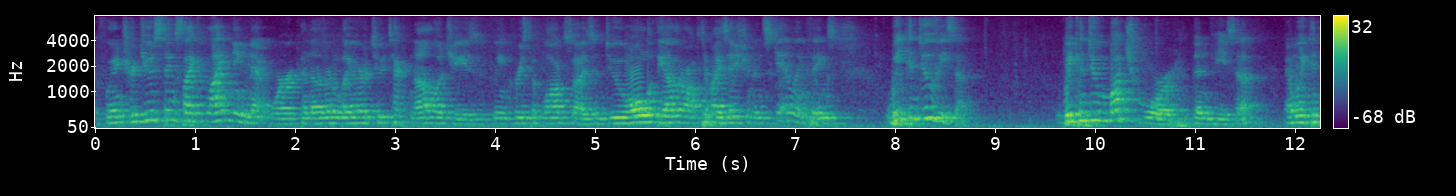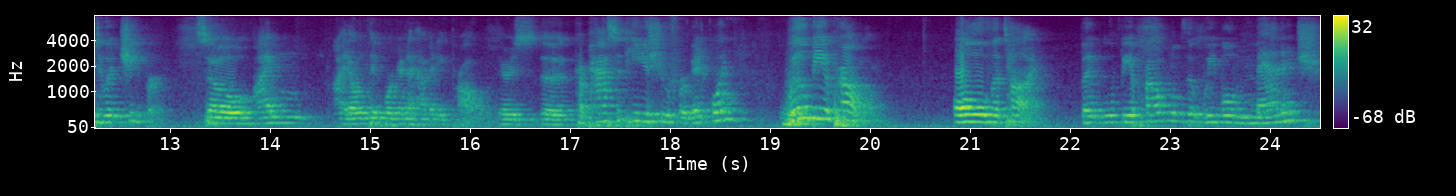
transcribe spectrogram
If we introduce things like Lightning Network and other layer two technologies, if we increase the block size and do all of the other optimization and scaling things, we can do Visa. We can do much more than Visa, and we can do it cheaper. So I'm, I don't think we're going to have any problem. There's the capacity issue for Bitcoin will be a problem all the time, but it will be a problem that we will manage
